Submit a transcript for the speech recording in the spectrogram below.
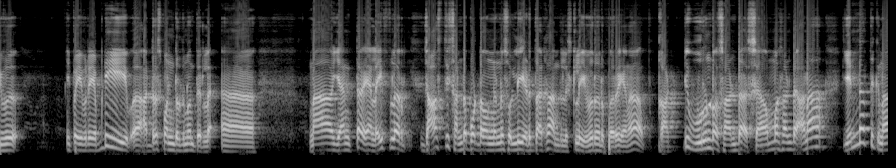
இவ இப்போ இவரை எப்படி அட்ரஸ் பண்ணுறதுன்னு தெரில நான் என்கிட்ட என் லைஃப்பில் ஜாஸ்தி சண்டை போட்டவங்கன்னு சொல்லி எடுத்தாக்கா அந்த லிஸ்ட்டில் இவரும் இருப்பார். ஏன்னா கட்டி உருண்டோம் சண்டை செம்ம சண்டை. ஆனால் என்னத்துக்குன்னா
